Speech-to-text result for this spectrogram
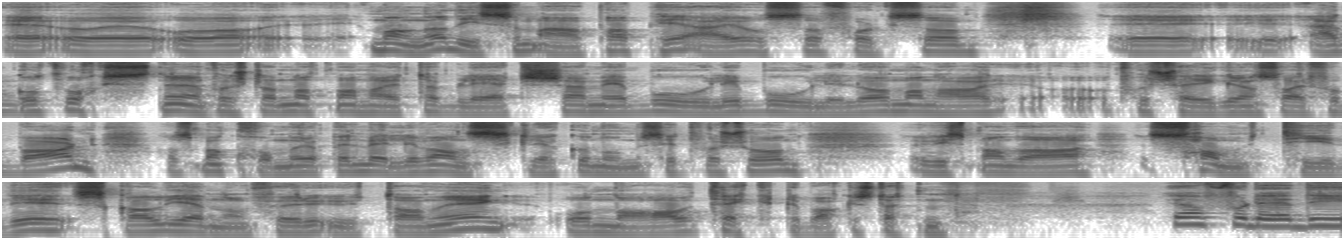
Eh, og, og, mange av de som er på AP, er jo også folk som eh, er godt voksne i den forstand at man har etablert seg med bolig, boliglån, man har forsørgeransvar for barn. altså Man kommer opp i en veldig vanskelig økonomisk situasjon hvis man da samtidig skal gjennomføre utdanning, og Nav trekker tilbake støtten. Ja, for det de,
